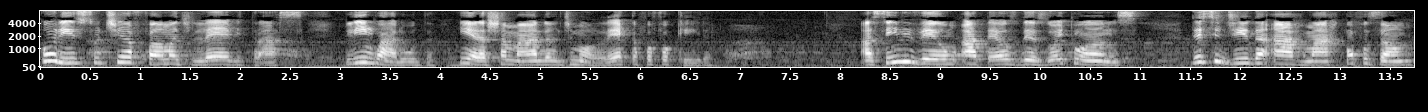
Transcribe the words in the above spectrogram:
Por isso tinha fama de leve traço, linguaruda e era chamada de moleca fofoqueira. Assim viveu até os 18 anos, decidida a armar confusão,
